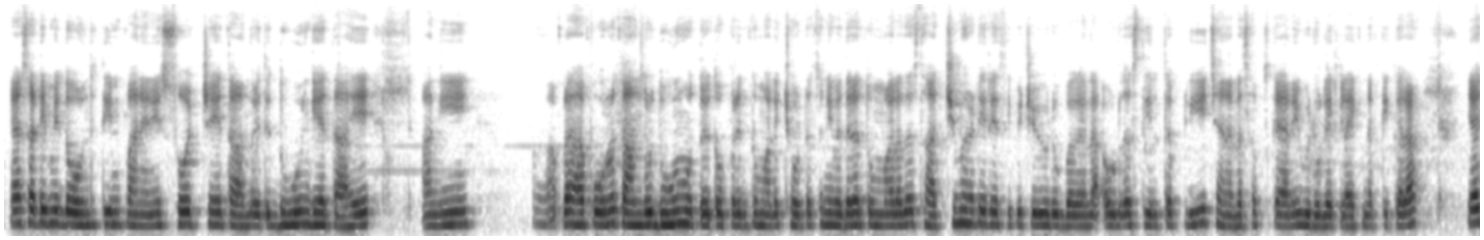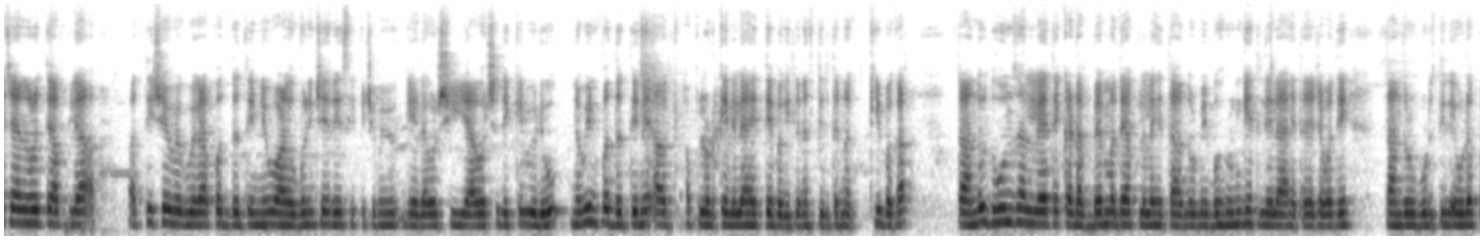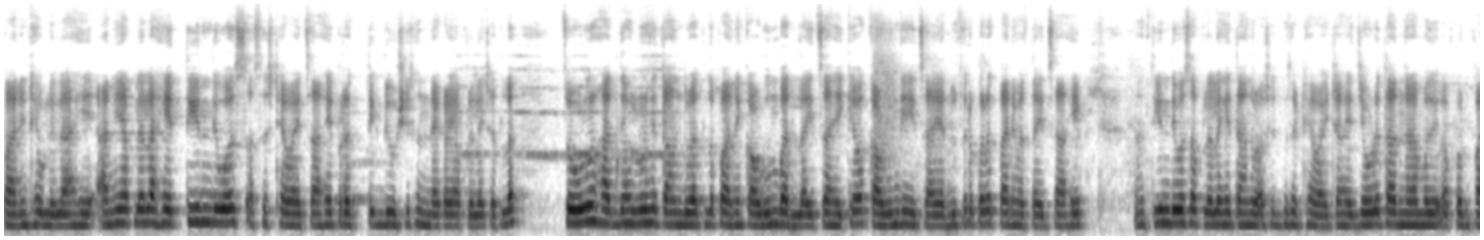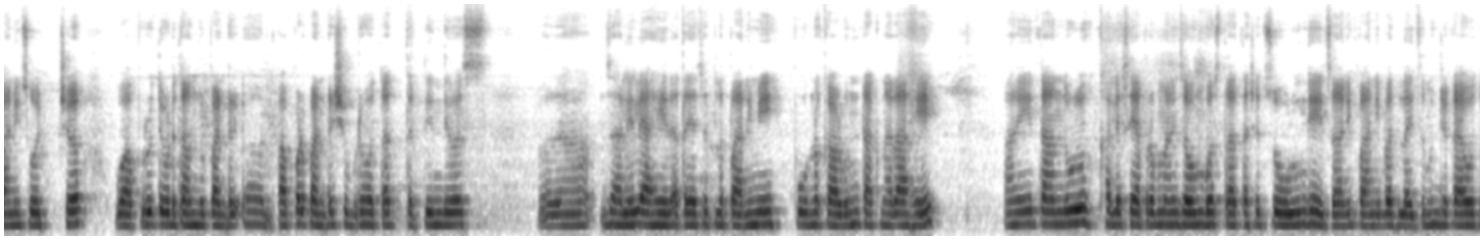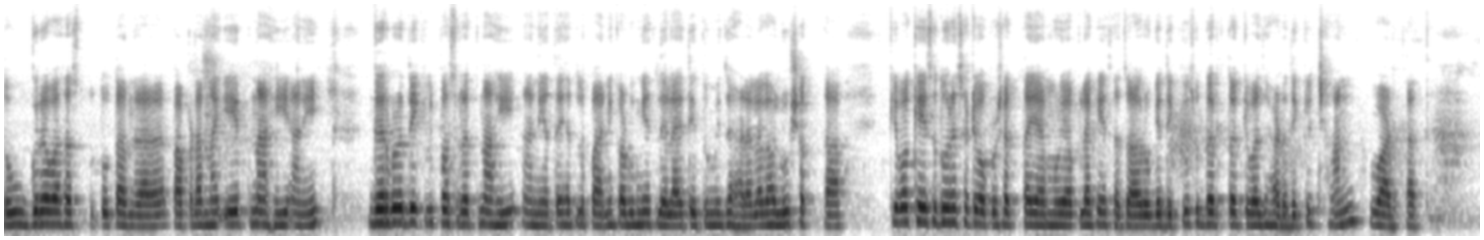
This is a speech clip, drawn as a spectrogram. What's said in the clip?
यासाठी मी दोन ते तीन पाण्याने स्वच्छ हे तांदूळ इथे धुवून घेत आहे. आणि आपला हा पूर्ण तांदूळ धुवून होतो आहे तोपर्यंत तुम्हाला एक छोटंसं निवेदन आहे. तुम्हाला जर सातची मराठी रेसिपीचे व्हिडिओ बघायला आवडत असतील तर प्लीज चॅनलला सबस्क्राईब आणि व्हिडिओला एक लाईक नक्की करा. या चॅनलवरती आपल्या अतिशय वेगवेगळ्या पद्धतीने वाळवणीच्या रेसिपीचे मी गेल्या वर्षी यावर्षी देखील व्हिडिओ नवीन पद्धतीने अपलोड केलेले आहेत ते बघितले नसतील तर नक्की बघा. तांदूळ धुवून झालेले आहेत एका डब्यामध्ये आपल्याला हे तांदूळ मी भरून घेतलेले आहे. तर त्याच्यामध्ये तांदूळ बुडतील एवढं पाणी ठेवलेलं आहे. आणि आपल्याला हे तीन दिवस असंच ठेवायचं आहे. प्रत्येक दिवशी संध्याकाळी आपल्याला याच्यातलं चोळून हात घालून हे तांदूळातलं पाणी काढून बदलायचं आहे किंवा काढून घ्यायचं आहे. दुसरं परत पाणी वतायचं आहे. तीन दिवस आपल्याला हे तांदूळ असेच तसे ठेवायचे आहे. जेवढे तांदळामध्ये आपण पाणी स्वच्छ वापरू तेवढे तांदूळ पांढरे पापड पांढरे शुभ्र होतात. तर तीन दिवस झालेले आहेत. आता याच्यातलं पाणी मी पूर्ण काढून टाकणार आहे. आणि तांदूळ खाली याप्रमाणे जाऊन बसतात. असे चोळून घ्यायचं आणि पाणी बदलायचं. म्हणजे काय होतं? उग्रवास असतो तो तांदळाला. पापडांना येत नाही आणि गरबड देखील पसरत नाही आणि आता ह्यातलं पाणी काढून घेतलेलं आहे ते तुम्ही झाडाला घालू शकता किंवा केस धुण्यासाठी वापरू शकता. यामुळे आपल्या केसाचं आरोग्य देखील सुधारतं किंवा झाडं देखील छान वाढतात.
